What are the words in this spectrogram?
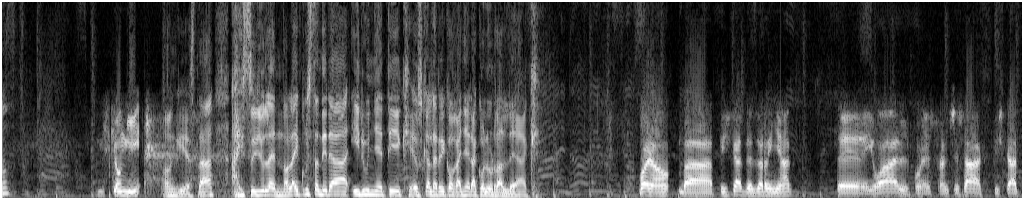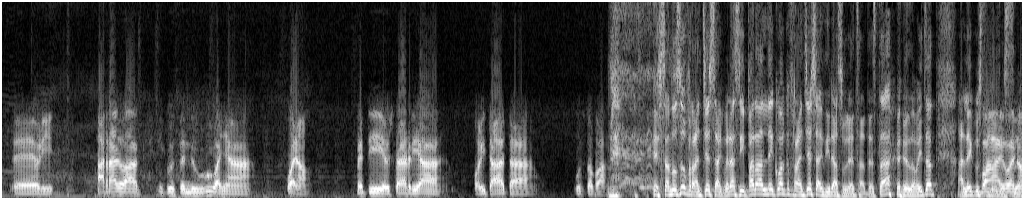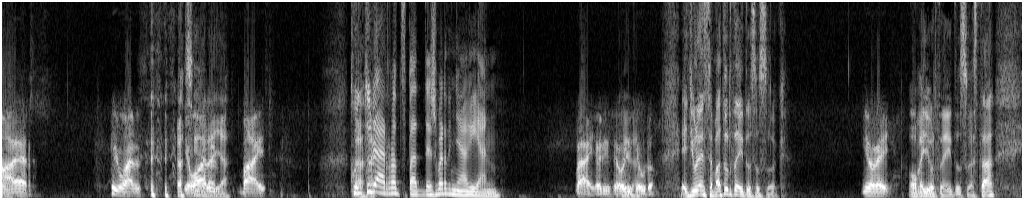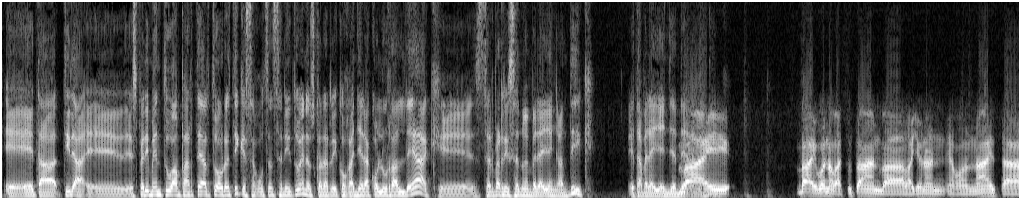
Bizki ongi. Ongi, ez da? Aizu Julen, nola ikusten dira iruñetik Euskal Herriko gainerako lurraldeak? Bueno, ba, pixkat desberdinak, ze igual, pues, frantsesak pixkat eh, hori, arraroak ikusten dugu, baina, bueno, beti Euskal Herria polita da eta guztopa. Esan duzu frantsesak, beraz, iparaldekoak frantsesak dira zuretzat, ez da? Edo baitzat, ale ikusten bai, bueno, a ver, igual, igual, ja. bai, Kultura arrotz bat desberdina agian. bai, hori, ze- hori seguro. E, Julen, zenbat urte dituzuzuk? Ni hogei. Hogei urte dituzu, ezta? E, eta, tira, e, esperimentuan parte hartu aurretik ezagutzen zenituen Euskal Herriko gainerako lurraldeak, e, zer berri zenuen beraien gandik? Eta beraien jendean Bai, bai, bueno, batzutan, ba, baionan egon naiz, eta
